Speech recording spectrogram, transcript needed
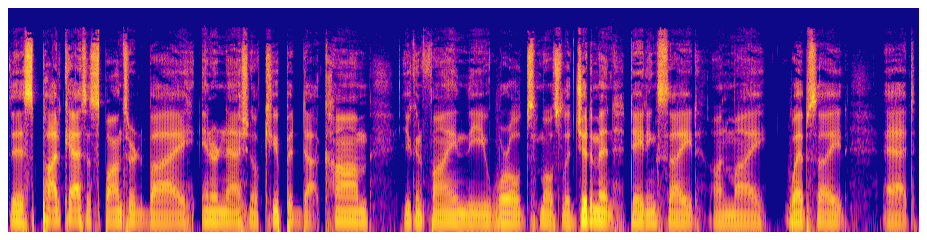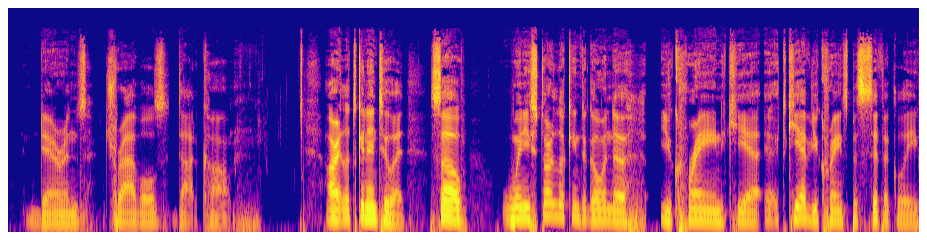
This podcast is sponsored by internationalcupid.com. You can find the world's most legitimate dating site on my website at darrenstravels.com. All right, let's get into it. So, when you start looking to go into Ukraine, Kiev, uh, Kiev, Ukraine specifically,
